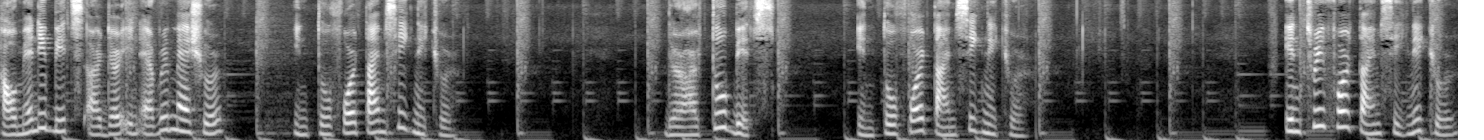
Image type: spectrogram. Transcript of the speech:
How many beats are there in every measure in 2-4 time signature. There are 2 bits in 2-4 time signature. In 3-4 time signature,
